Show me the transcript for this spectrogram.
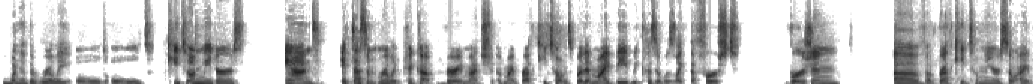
one of the really old old ketone meters and it doesn't really pick up very much of my breath ketones but it might be because it was like the first version of a breath ketone meter so i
